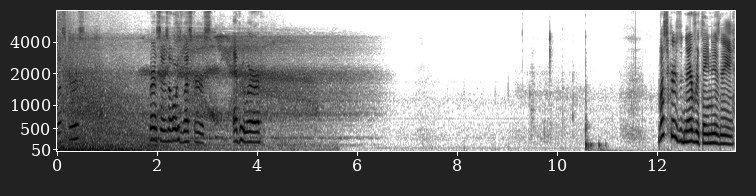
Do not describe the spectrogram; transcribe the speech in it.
Weskers? First, there's always Weskers. Everywhere. Wesker's in everything, isn't he?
